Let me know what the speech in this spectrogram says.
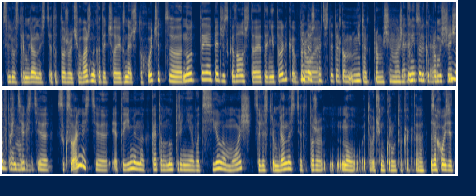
целеустремленность. Это тоже очень важно, когда человек знает, что хочет. Но ты опять же сказала, что это не только про... Мне тоже кажется, что это только, не только про мужчин может это быть. не только это про мужчин, но в контексте сексуальности это именно какая-то внутренняя вот сила, мощь, целеустремленность. Это тоже, ну, это очень круто, когда заходит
